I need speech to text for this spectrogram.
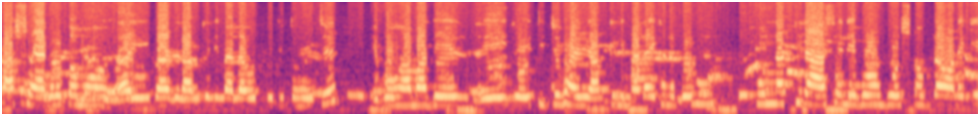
পাঁচশো এগারোতম এইবার রামকেলি মেলা উদ্বোধিত হয়েছে এবং আমাদের এই যে ঐতিহ্যবাহী রামকেলি মেলা, এখানে বহু পুণ্যার্থীরা আসেন এবং বৈষ্ণবরা অনেকে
